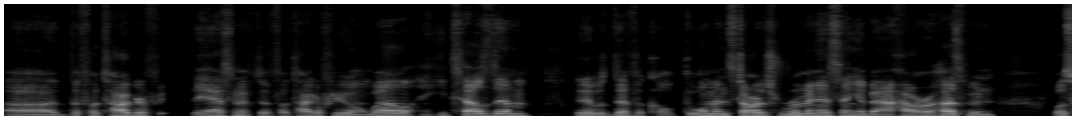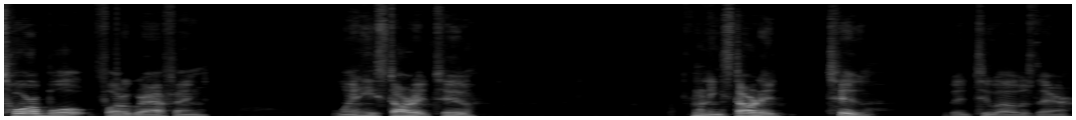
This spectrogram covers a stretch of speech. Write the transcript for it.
uh, the photography. They ask him if the photography went well, and he tells them that it was difficult. The woman starts reminiscing about how her husband was horrible photographing when he started too. When he started too, with two O's there.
